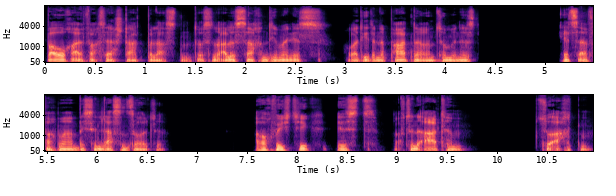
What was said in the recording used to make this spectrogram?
Bauch einfach sehr stark belasten. Das sind alles Sachen, die man jetzt, oder die deine Partnerin zumindest, jetzt einfach mal ein bisschen lassen sollte. Auch wichtig ist, auf den Atem zu achten.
